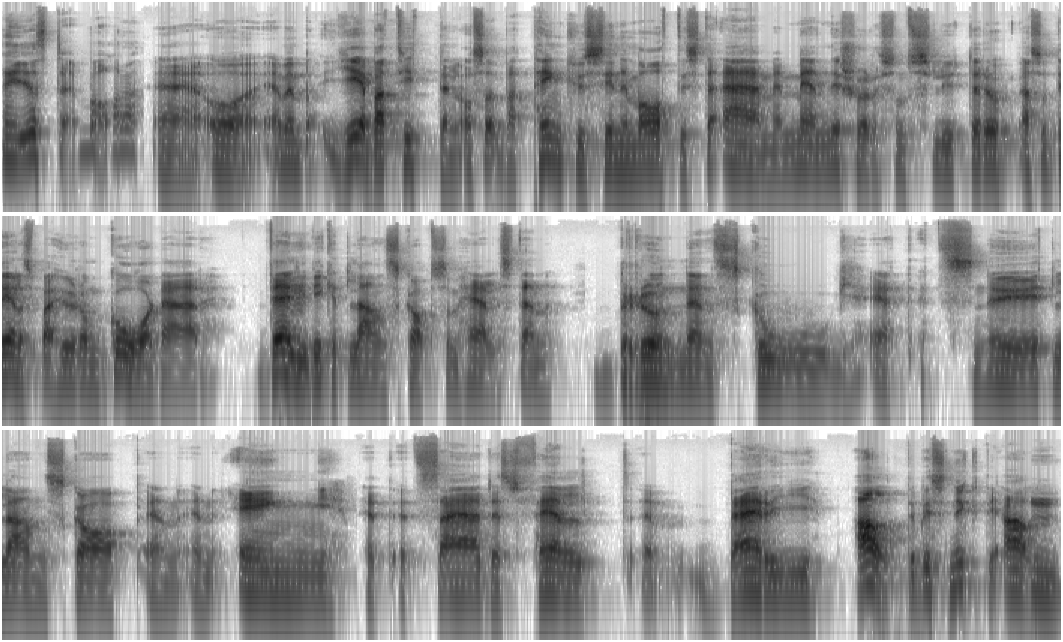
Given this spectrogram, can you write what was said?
Just det, bara. Eh, och ja, men, ge bara titeln och så bara tänk hur cinematiskt det är med människor som sluter upp. Alltså dels bara hur de går där. Välj Mm. vilket landskap som helst. En brunnen skog, ett, ett snöigt landskap, en, en äng, ett, ett sädesfält, eh, berg. Allt, det blir snyggt i allt. Mm.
